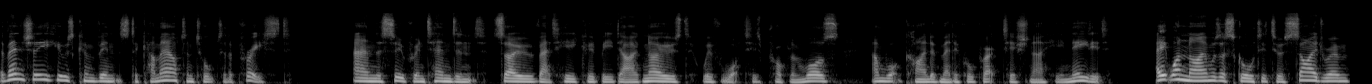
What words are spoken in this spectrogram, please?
Eventually, he was convinced to come out and talk to the priest and the superintendent so that he could be diagnosed with what his problem was and what kind of medical practitioner he needed. 819 was escorted to a side room,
